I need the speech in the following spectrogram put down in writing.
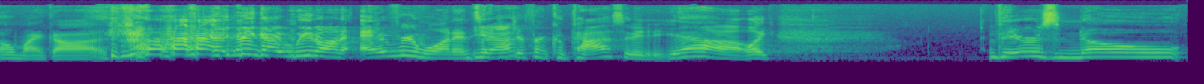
Oh my gosh. I think I lean on everyone in such Yeah? a different capacity. Yeah, like there's no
